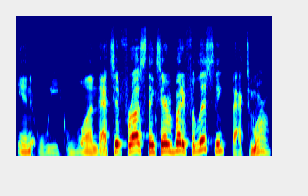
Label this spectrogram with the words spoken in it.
in week one. That's it for us. Thanks everybody for listening. Back tomorrow.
